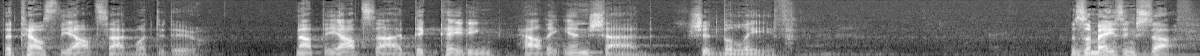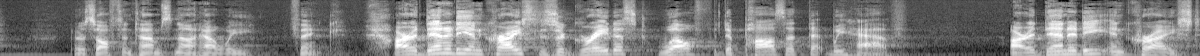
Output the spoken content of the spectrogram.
that tells the outside what to do, not the outside dictating how the inside should believe. It's amazing stuff, but it's oftentimes not how we think. Our identity in Christ is the greatest wealth deposit that we have. Our identity in Christ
